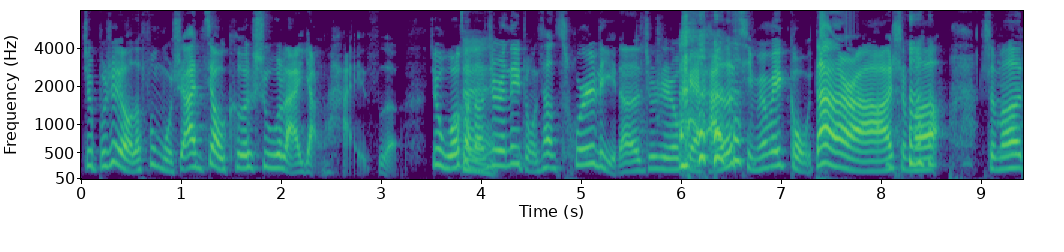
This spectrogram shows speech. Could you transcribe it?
就不是有的父母是按教科书来养孩子，就我可能就是那种像村儿里的，就是给孩子起名为狗蛋儿啊，什么什么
